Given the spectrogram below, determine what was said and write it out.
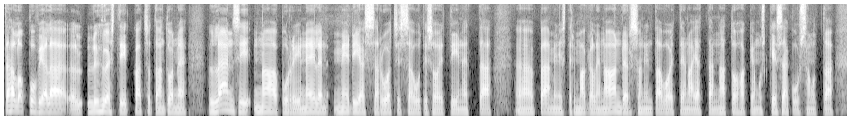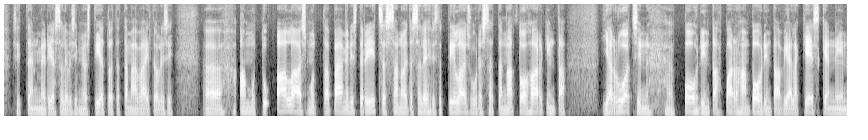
tähän loppuun vielä lyhyesti katsotaan tuonne länsinaapuriin. Eilen mediassa Ruotsissa uutisoitiin, että pääministeri Magdalena Anderssonin tavoitteena jättää NATO-hakemus kesäkuussa, mutta sitten mediassa levisi myös tieto, että tämä väite olisi ammuttu alas, mutta pääministeri itse sanoi tässä lehdistötilaisuudessa, että NATO-harkinta ja Ruotsin pohdinta, parhaan pohdinta on vielä kesken, niin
